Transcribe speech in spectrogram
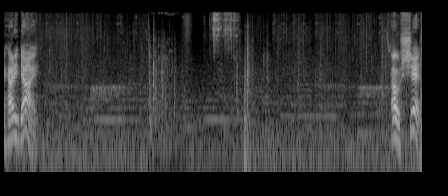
How'd he die? Oh shit.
